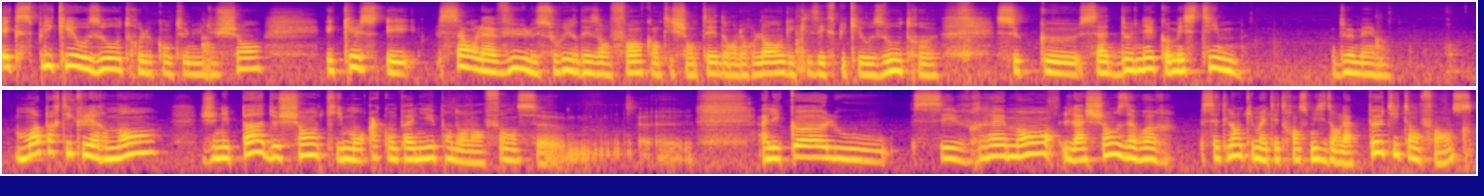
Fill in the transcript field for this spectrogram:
expliquer aux autres le contenu du chant. Et, et ça, on l'a vu, le sourire des enfants quand ils chantaient dans leur langue et qu'ils expliquaient aux autres euh, ce que ça donnait comme estime d'eux-mêmes. Moi particulièrement, je n'ai pas de chants qui m'ont accompagné pendant l'enfance euh, à l'école ou c'est vraiment la chance d'avoir cette langue qui m'a été transmise dans la petite enfance,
